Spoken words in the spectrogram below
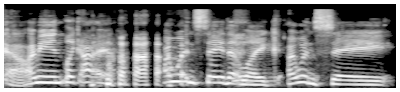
Yeah, I mean, like I I wouldn't say that like I wouldn't say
